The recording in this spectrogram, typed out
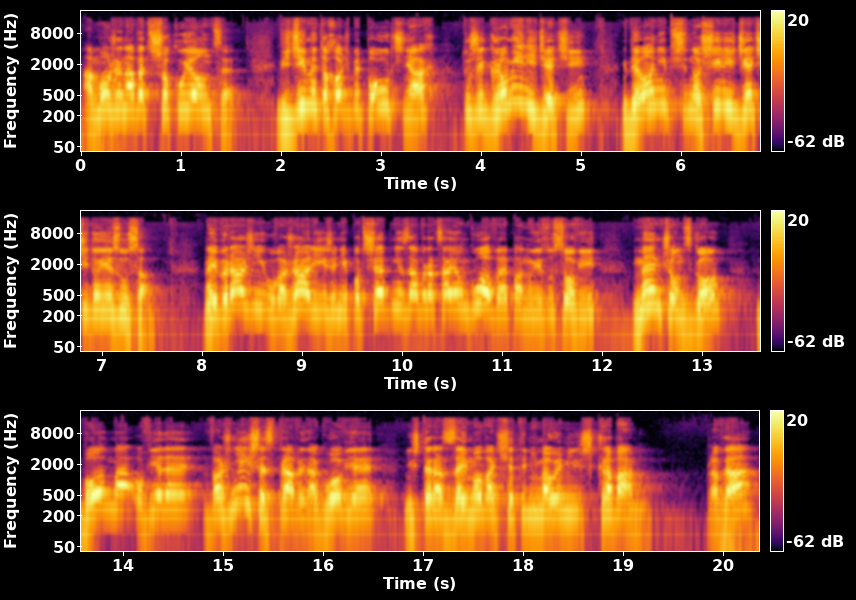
a może nawet szokujące. Widzimy to choćby po uczniach, którzy gromili dzieci, gdy oni przynosili dzieci do Jezusa. Najwyraźniej uważali, że niepotrzebnie zawracają głowę Panu Jezusowi, męcząc go, bo on ma o wiele ważniejsze sprawy na głowie, niż teraz zajmować się tymi małymi szkrabami. Prawda?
